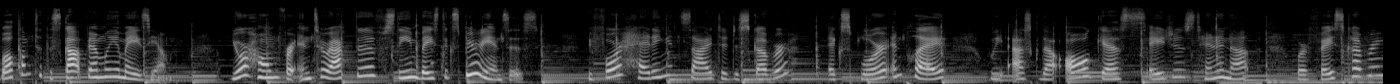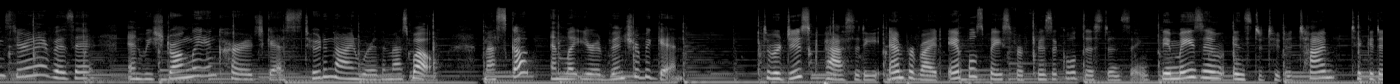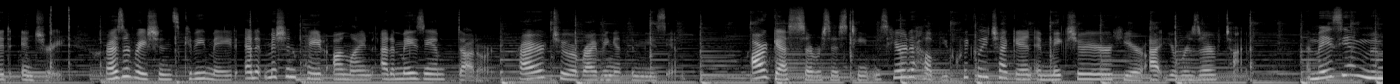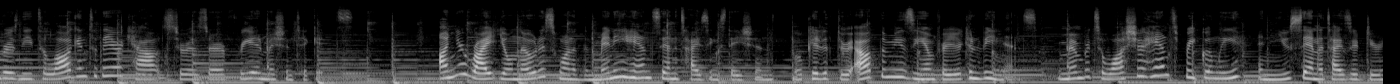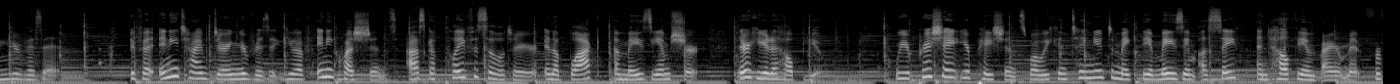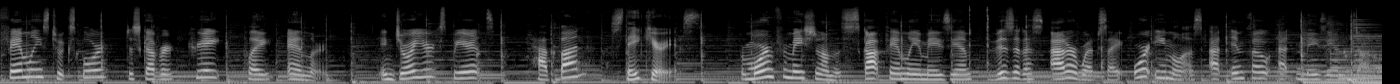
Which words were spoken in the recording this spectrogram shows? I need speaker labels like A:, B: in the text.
A: Welcome to the Scott Family Amazeum, your home for interactive, STEAM based experiences. Before heading inside to discover, explore, and play, we ask that all guests ages 10 and up wear face coverings during their visit, and we strongly encourage guests 2 to 9 wear them as well. Mask up and let your adventure begin.
B: To reduce capacity and provide ample space for physical distancing, the Amazeum instituted time ticketed entry. Reservations can be made and admission paid online at amazeum.org prior to arriving at the museum. Our guest services team is here to help you quickly check in and make sure you're here at your reserved time.
A: Amazeum members need to log into their accounts to reserve free admission tickets. On your right, you'll notice one of the many hand sanitizing stations located throughout the museum for your convenience. Remember to wash your hands frequently and use sanitizer during your visit.
B: If at any time during your visit you have any questions, ask a play facilitator in a black Amazeum shirt. They're here to help you. We appreciate your patience while we continue to make the Amazeum a safe and healthy environment for families to explore, discover, create, play, and learn. Enjoy your experience.
A: Have fun Stay curious.
B: For more information on the Scott Family Amazeum, visit us at our website or email us at info at.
